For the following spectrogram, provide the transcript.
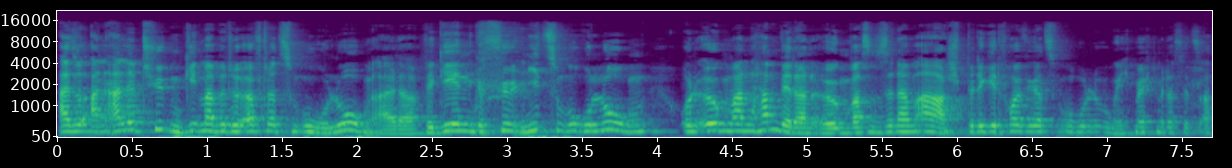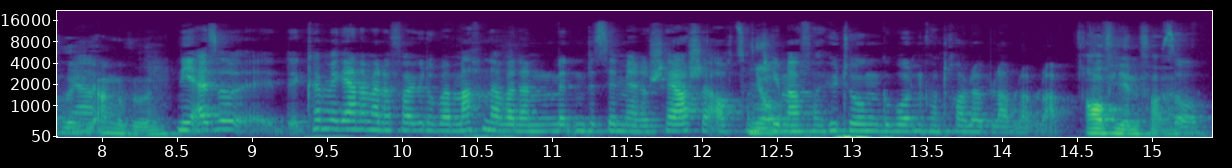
also an alle Typen, geht mal bitte öfter zum Urologen, Alter. Wir gehen gefühlt nie zum Urologen und irgendwann haben wir dann irgendwas und sind am Arsch. Bitte geht häufiger zum Urologen. Ich möchte mir das jetzt tatsächlich Ja. angewöhnen. Nee, also äh, können wir gerne mal eine Folge drüber machen, aber dann mit ein bisschen mehr Recherche, auch zum Ja. Thema Verhütung, Geburtenkontrolle, bla bla bla. Auf jeden Fall. So.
